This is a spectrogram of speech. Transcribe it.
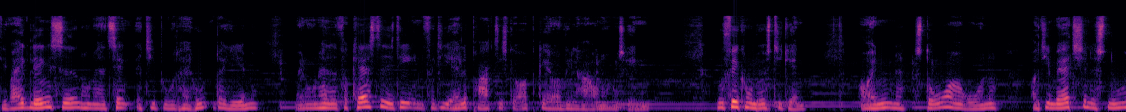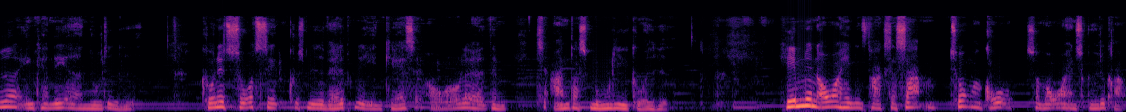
Det var ikke længe siden, hun havde tænkt, at de burde have hund derhjemme, men hun havde forkastet ideen, fordi alle praktiske opgaver ville havne hos hende. Nu fik hun lyst igen. Øjnene store og runde, og de matchende snuder inkarnerede nuttighed. Kun et sort sind kunne smide valpene i en kasse og overlade dem til andres mulige godhed. Himlen over hende trak sig sammen, tung og grå, som over en skyttegrav.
